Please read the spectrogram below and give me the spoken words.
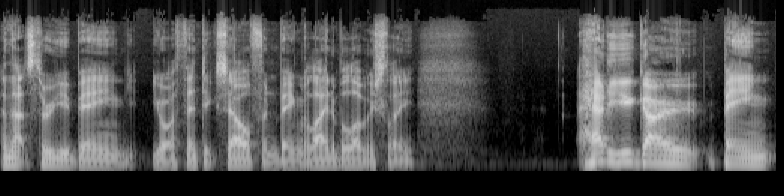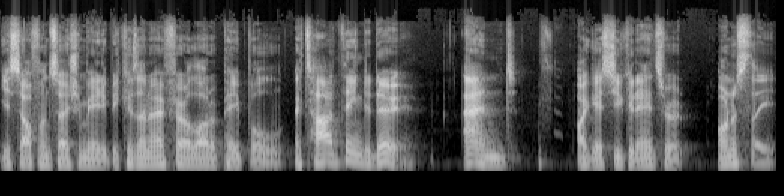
and that's through you being your authentic self and being relatable, obviously. How do you go being yourself on social media? Because I know for a lot of people, it's a hard thing to do, and I guess you could answer it honestly,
